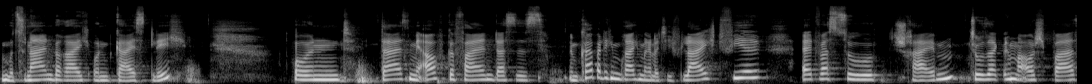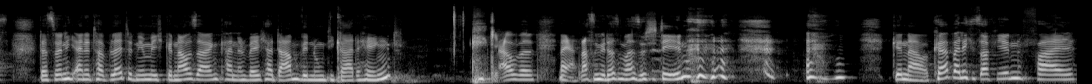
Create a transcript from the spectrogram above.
emotionalen Bereich und geistlich. Und da ist mir aufgefallen, dass es im körperlichen Bereich mir relativ leicht fiel, etwas zu schreiben. Joe sagt immer aus Spaß, dass wenn ich eine Tablette nehme, ich genau sagen kann, in welcher Darmwindung die gerade hängt. Ich glaube, naja, lassen wir das mal so stehen. genau, körperlich ist auf jeden Fall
